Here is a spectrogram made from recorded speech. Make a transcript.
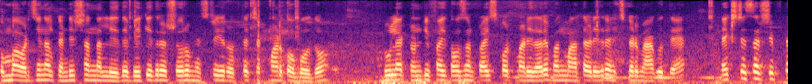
ತುಂಬ ಒರಿಜಿನಲ್ ಕಂಡೀಷನ್ನಲ್ಲಿ ಇದೆ. ಬೇಕಿದ್ರೆ ಶೋರೂಮ್ ಹಿಸ್ಟ್ರಿ ಇರುತ್ತೆ ಚೆಕ್ ಮಾಡ್ಕೋಬೋದು. Two lakh twenty five thousand price ಕೊಟ್ಟು ಮಾಡಿದ್ದಾರೆ. ಬಂದು ಮಾತಾಡಿದರೆ ಹೆಚ್ಚು ಕಡಿಮೆ ಆಗುತ್ತೆ. Next sir Swift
